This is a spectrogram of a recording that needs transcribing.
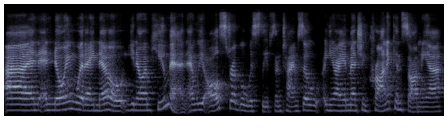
and, and knowing what I know, you know, I'm human and we all struggle with sleep sometimes. So, you know, I had mentioned chronic insomnia.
